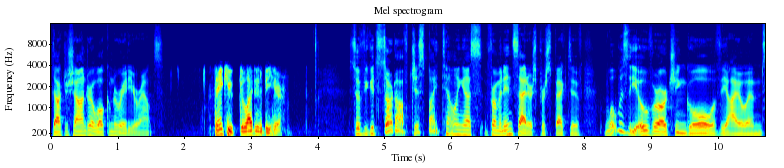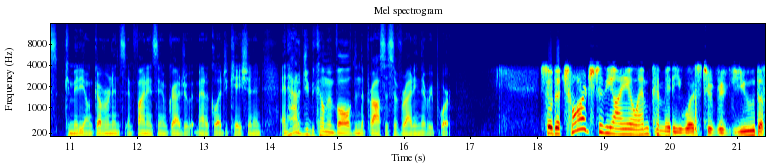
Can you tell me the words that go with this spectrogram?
Dr. Chandra, welcome to Radio Rounds. Thank you. Delighted to be here. So, if you could start off just by telling us, from an insider's perspective, what was the overarching goal of the IOM's Committee on Governance and Financing of Graduate Medical Education, and, and how did you become involved in the process of writing the report? So the charge to the IOM committee was to review the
